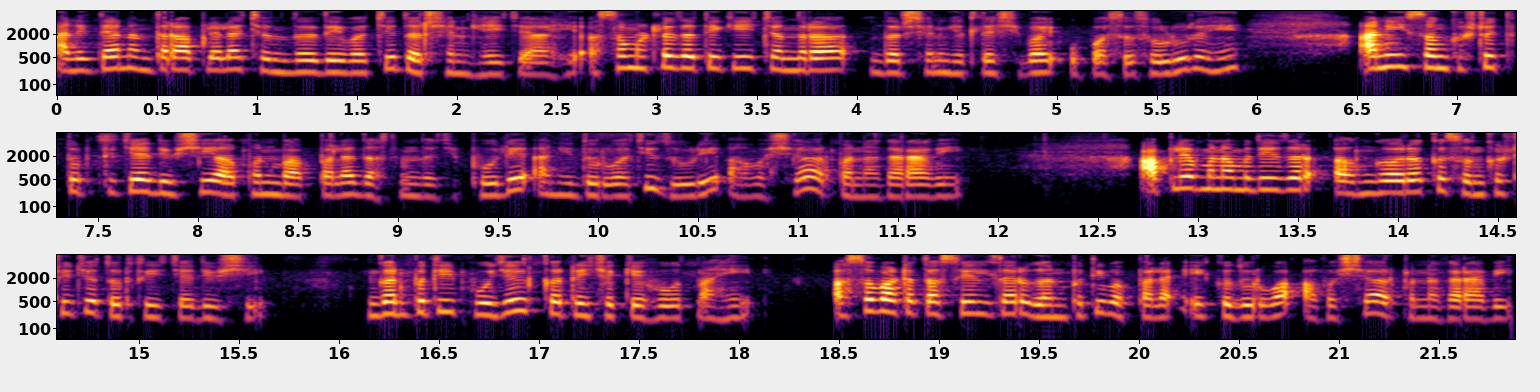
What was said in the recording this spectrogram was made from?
आणि त्यानंतर आपल्याला चंद्रदेवाचे दर्शन घ्यायचे आहे. असं म्हटलं जाते की चंद्र दर्शन घेतल्याशिवाय उपास सोडू नये. आणि संकष्ट चतुर्थीच्या दिवशी आपण बाप्पाला जास्वंदाची फुले आणि दुर्वाची जुडी अवश्य अर्पण करावी. आपल्या मनामध्ये जर अंगारक संकष्टी चतुर्थीच्या दिवशी गणपती पूजे करणे शक्य होत नाही असं वाटत असेल तर गणपती बाप्पाला एक दुर्वा अवश्य अर्पण करावी.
